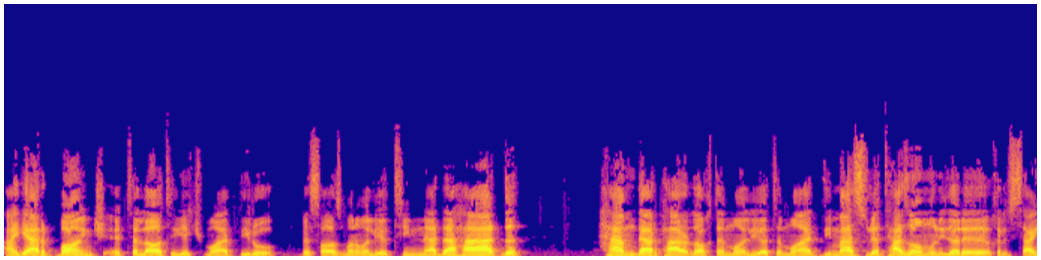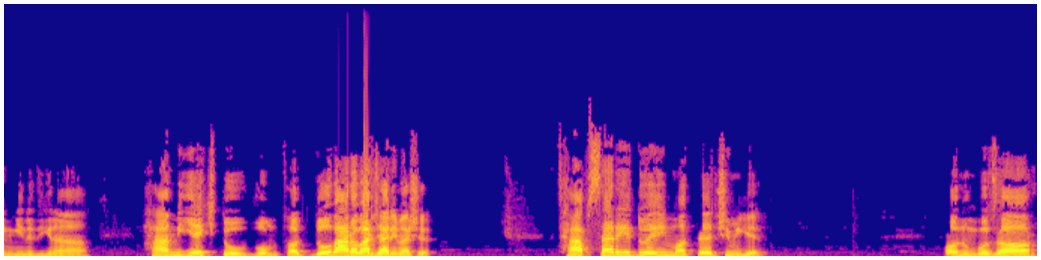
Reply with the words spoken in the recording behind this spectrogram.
اگر بانک اطلاعات یک معدی رو به سازمان مالیاتی ندهد هم در پرداخت مالیات معدی مسئولیت تضامنی داره. خیلی سنگینه دیگه نه؟ هم یک دوم تا دو برابر جریمشه. تبصره دو این ماده چی میگه؟ قانونگذار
